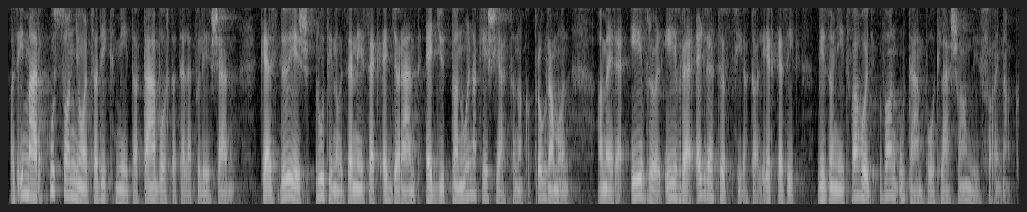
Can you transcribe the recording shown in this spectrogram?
az immár 28. Méta tábort a településen. Kezdő és rutinos zenészek egyaránt együtt tanulnak és játszanak a programon, amelyre évről évre egyre több fiatal érkezik, bizonyítva, hogy van utánpótlása a műfajnak.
